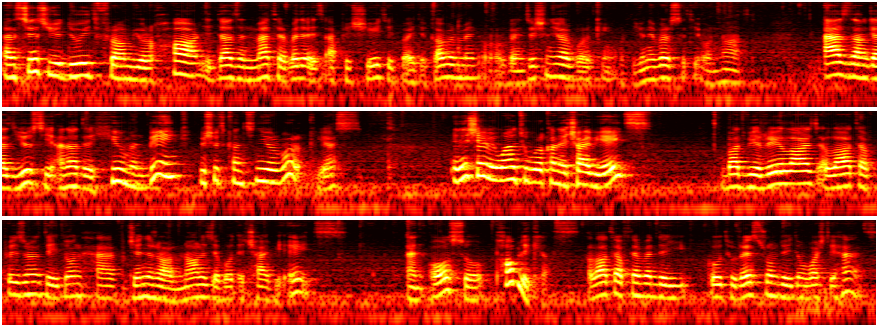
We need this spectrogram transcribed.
And since you do it from your heart, it doesn't matter whether it's appreciated by the government or organization you are working or the university or not as long as you see another human being, we should continue your work, yes? Initially, we wanted to work on HIV AIDS, but we realized a lot of prisoners, they don't have general knowledge about HIV AIDS and also public health. A lot of them, when they go to restroom, they don't wash their hands.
